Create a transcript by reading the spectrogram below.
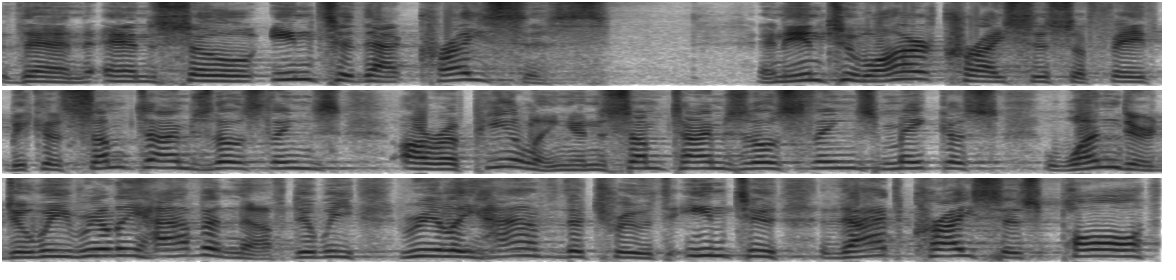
then. And so, into that crisis, and into our crisis of faith because sometimes those things are appealing and sometimes those things make us wonder do we really have enough? Do we really have the truth? Into that crisis, Paul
